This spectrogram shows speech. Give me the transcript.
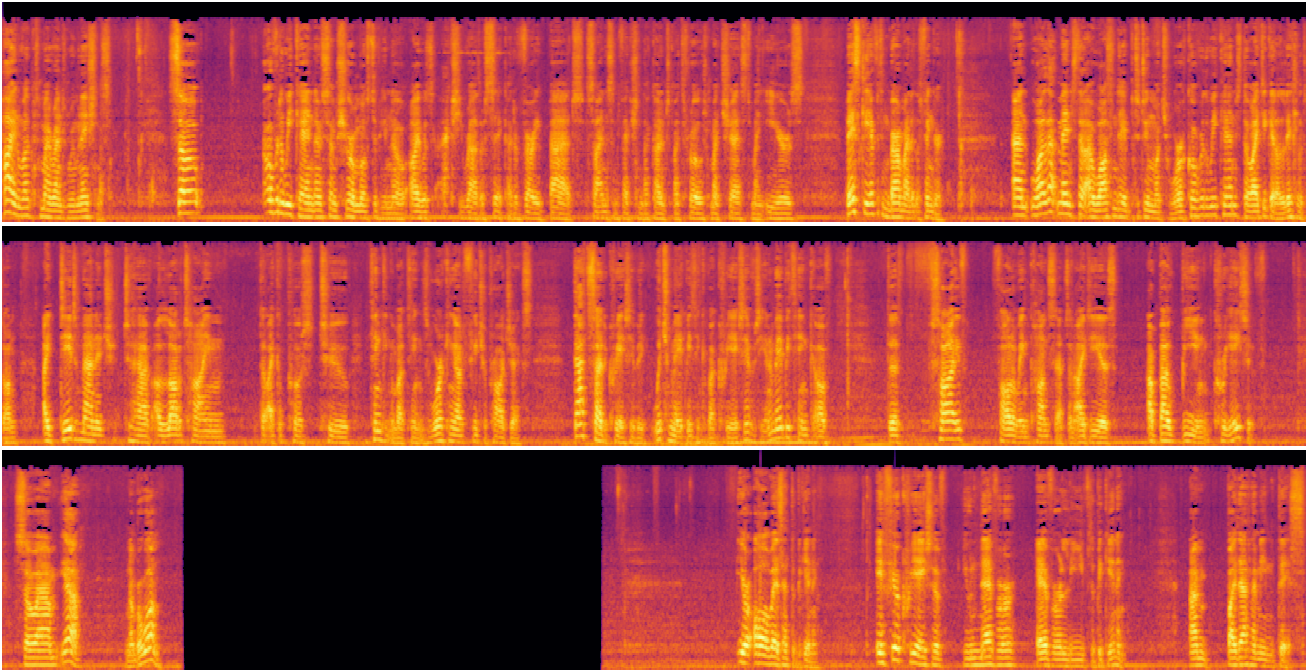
Hi and welcome to my random ruminations. So, over the weekend, as I'm sure most of you know, I was actually rather sick. I had a very bad sinus infection that got into my throat, my chest, my ears, basically everything bar my little finger. And while that meant that I wasn't able to do much work over the weekend, though I did get a little done, I did manage to have a lot of time that I could put to thinking about things, working out future projects, that side of creativity, which made me think about creativity. And it made me think of the five following concepts and ideas about being creative. So, um, yeah, number one. You're always at the beginning. If you're creative, you never ever leave the beginning. Um, by that I mean this.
